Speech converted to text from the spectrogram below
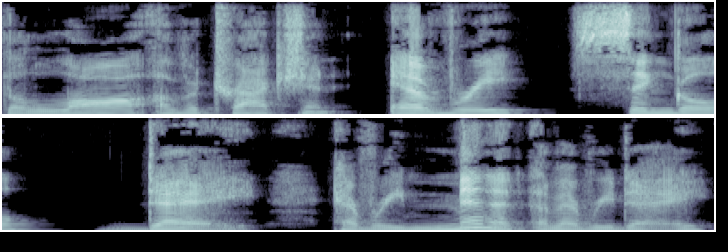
the law of attraction every single day, every minute of every day,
